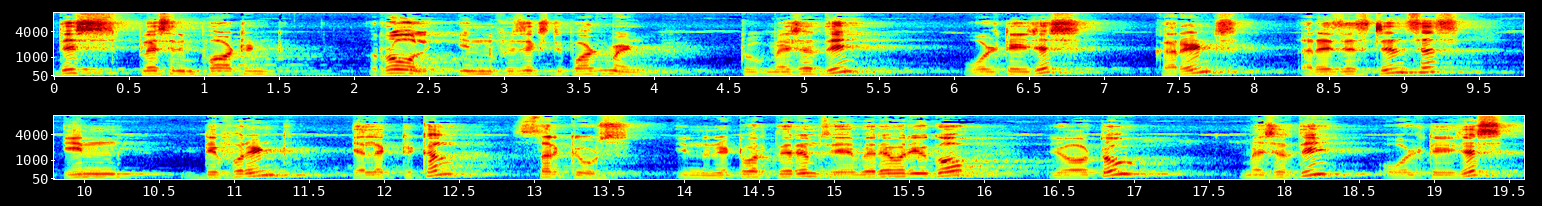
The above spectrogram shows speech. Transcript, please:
this plays an important role in physics department to measure the voltages, currents, resistances in different electrical circuits. In network theorems, wherever you go, you have to measure the voltages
